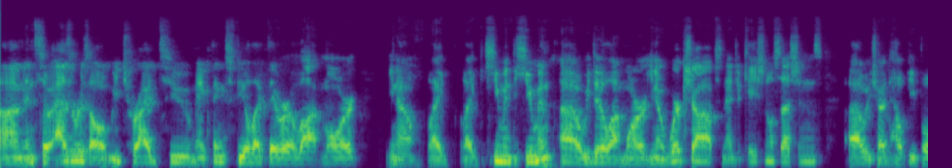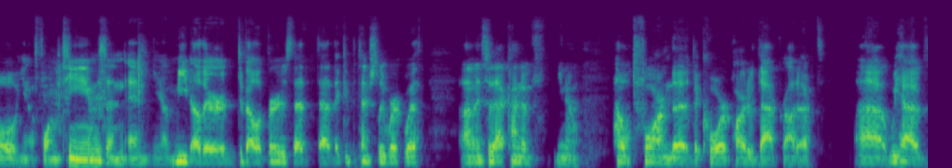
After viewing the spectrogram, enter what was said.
Um, and so as a result, we tried to make things feel like they were a lot more, you know, like like human to human. Uh, we did a lot more, you know, workshops and educational sessions. Uh, we tried to help people, you know, form teams and and you know meet other developers that that they could potentially work with, um, and so that kind of you know helped form the the core part of that product. Uh, we have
